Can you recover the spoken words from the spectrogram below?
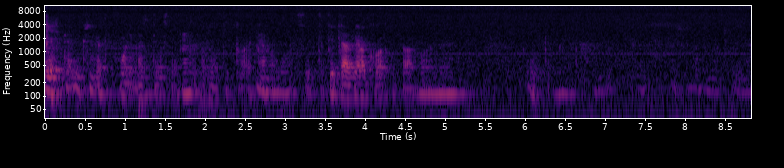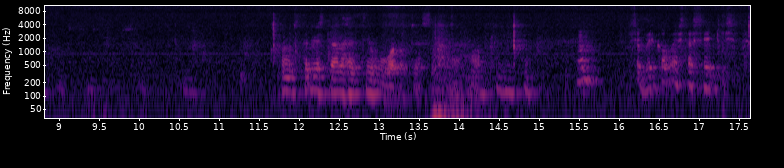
Tai ehkä yksinkertaisesti puolivästeistä, että Mm. on paikalla. Sitten pitää vielä kohdata huomioon. Sitten mistään lähdettiin jos se on Mm. Se on virka estää senkin sitten.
